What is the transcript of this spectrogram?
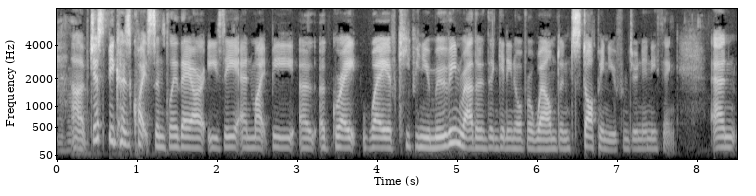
Mm-hmm. Uh, just because, quite simply, they are easy and might be a, a great way of keeping you moving rather than getting overwhelmed and stopping you from doing anything. And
